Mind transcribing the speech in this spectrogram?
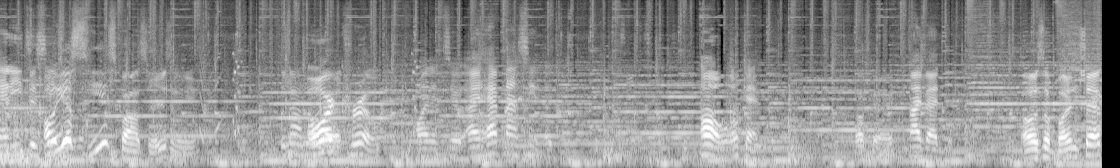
And he just. Oh, he is, he is sponsored, isn't he? Or that. crew. One and two. I have not seen. The... Oh, okay. Okay. My bad. Oh, it's a button check?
